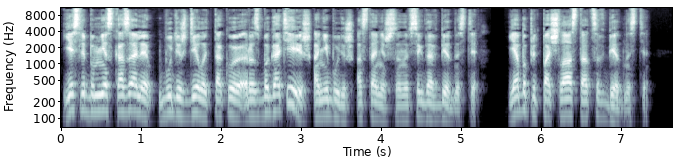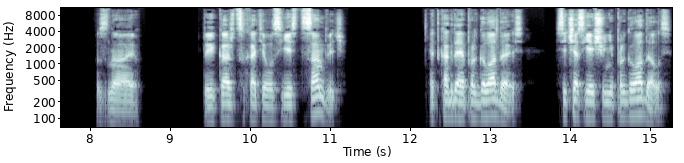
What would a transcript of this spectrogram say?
Если бы мне сказали: "Будешь делать такое, разбогатеешь, а не будешь, останешься навсегда в бедности", я бы предпочла остаться в бедности. Знаю. Ты, кажется, хотела съесть сандвич? Это когда я проголодаюсь. Сейчас я еще не проголодалась.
